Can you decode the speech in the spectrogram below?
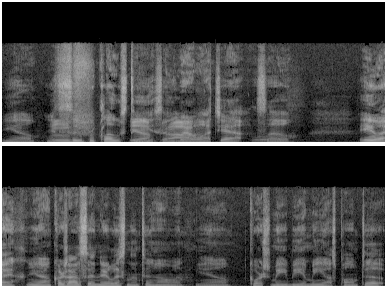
you know, it's Oof. super close to Yeah. you, so you better Ah. watch out. So anyway, you know, of course I was sitting there listening to them, and you know, of course me being me, I was pumped up,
